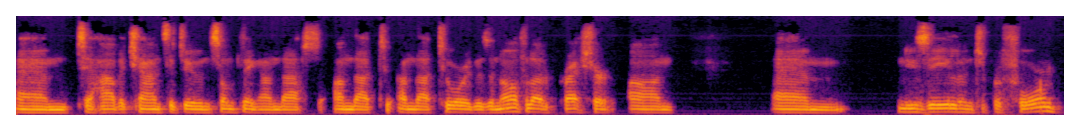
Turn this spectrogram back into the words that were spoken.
um, to have a chance of doing something on that on that on that tour. There's an awful lot of pressure on um, New Zealand to perform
